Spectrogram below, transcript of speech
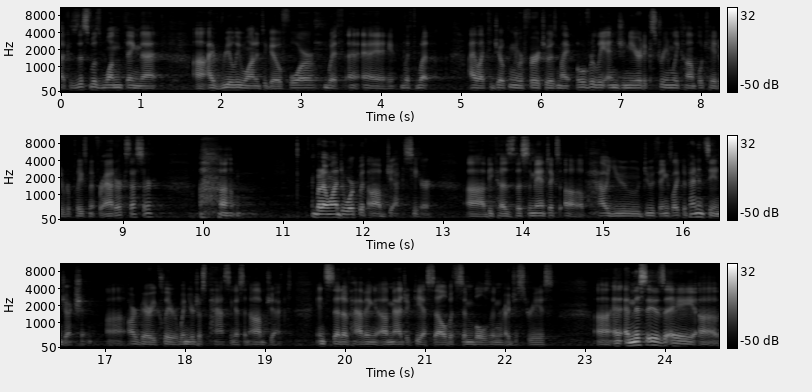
because uh, this was one thing that uh, I really wanted to go for with, a, a, with what I like to jokingly refer to as my overly engineered, extremely complicated replacement for attr_accessor. Um, but I wanted to work with objects here. Uh, because the semantics of how you do things like dependency injection uh, are very clear when you're just passing us an object instead of having a magic DSL with symbols and registries. Uh, and, and, this is a um,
